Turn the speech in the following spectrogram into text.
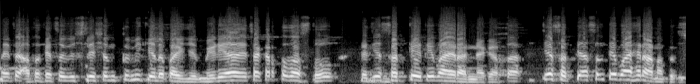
नाही तर आता त्याचं विश्लेषण तुम्ही केलं पाहिजे. मीडिया याच्याकरताच असतो की जे सत्य आहे ते बाहेर आणण्याकरता. जे सत्य असेल ते बाहेर आणा तुम्ही.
